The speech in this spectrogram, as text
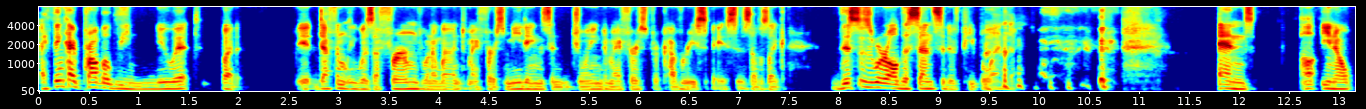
I think I probably knew it, but it definitely was affirmed when I went to my first meetings and joined my first recovery spaces. I was like, this is where all the sensitive people end up. and, uh, you know,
